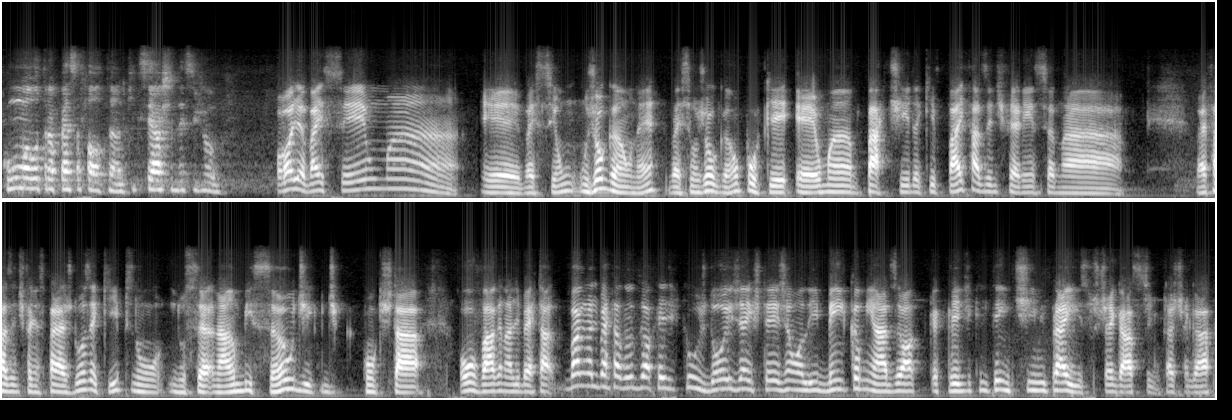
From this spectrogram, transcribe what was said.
com uma outra peça faltando. O que, que você acha desse jogo? Olha, vai ser uma. É, vai ser um, um, jogão, né? Vai ser um jogão, porque é uma partida que vai fazer diferença na. Vai fazer diferença para as duas equipes no, no na ambição de, de conquistar ou vaga na Libertadores. Vaga na Libertadores, eu acredito que os dois já estejam ali bem encaminhados. Eu acredito que tem time para isso, chegar assim, para chegar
